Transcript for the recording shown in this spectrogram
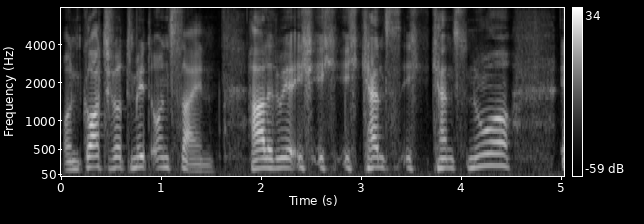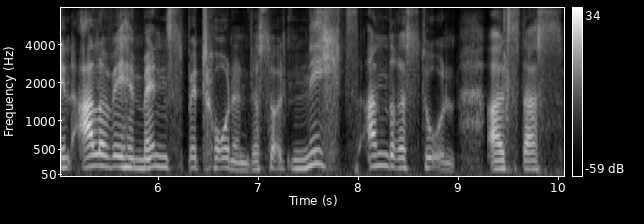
Und Gott wird mit uns sein. Halleluja. Ich, ich, ich kann es ich kann's nur in aller Vehemenz betonen. Wir sollten nichts anderes tun als das.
